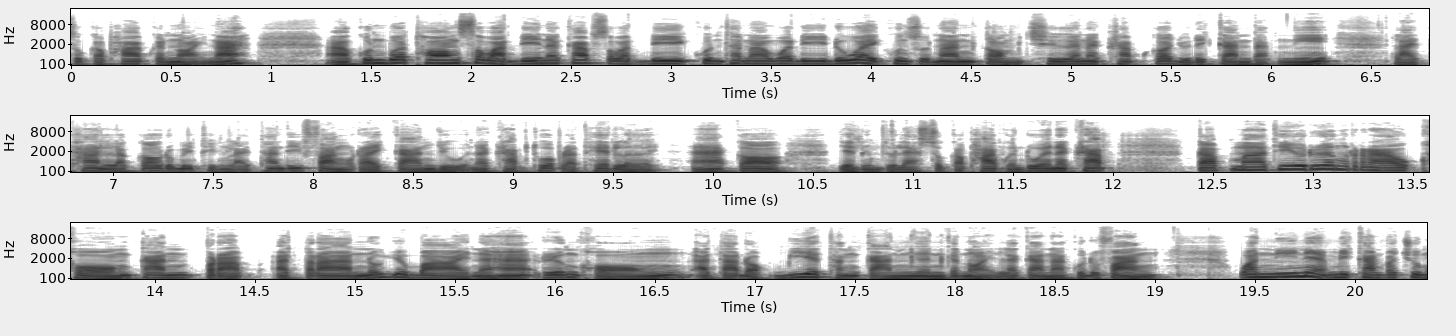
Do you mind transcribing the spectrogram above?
สุขภาพกันหน่อยนะอ่าคุณบัวทองสวัสดีนะครับ สวัสดีคุณธนาวดีด้วยคุณสุนันท์กล่อมเชื้อนะครับก็อยู่ด้วยกันแบบนี้หลายท่านแล้วก็รวมไปถึงหลายท่านที่ฟังรายการอยู่นะครับทั่วประเทศเลยนะก็อย่าลืมดูแลสุขภาพกันด้วยนะครับ กลับมาที่เรื่องราวของการปรับอัตรานโยบายนะฮะเรื่องของอัตราดอกเบี้ยทางการเงินกันหน่อยแล้วกันนะคุณผู้ฟัง วันนี้เนี่ยมีการประชุม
